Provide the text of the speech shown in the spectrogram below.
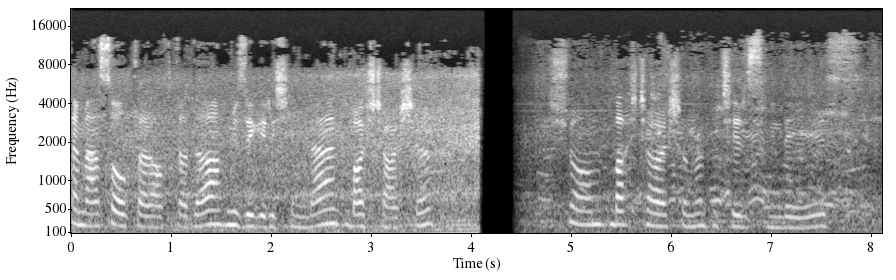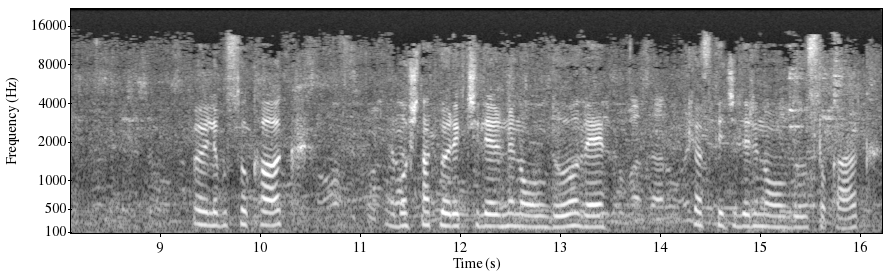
Hemen sol tarafta da müze girişinden baş çarşı. Şu an baş çarşının içerisindeyiz. Böyle bu sokak e, boşnak börekçilerinin olduğu ve köftecilerin olduğu sokak.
